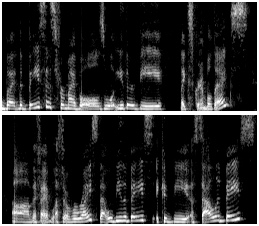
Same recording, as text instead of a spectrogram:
But the basis for my bowls will either be like scrambled eggs. Um, if I have leftover rice, that will be the base. It could be a salad base.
